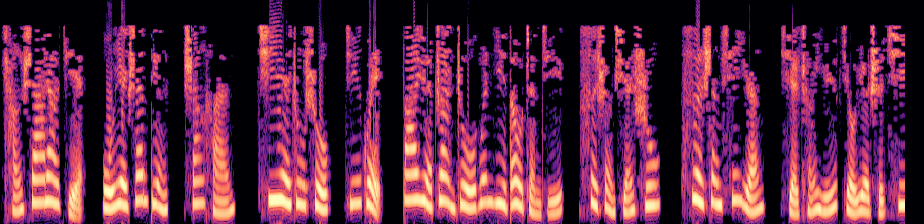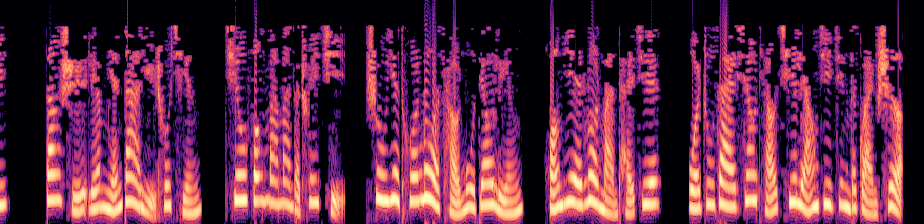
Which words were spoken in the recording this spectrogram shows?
长沙要解。五月山定伤寒，七月著述金匮，八月撰著瘟疫斗诊集四圣玄书。四圣心元写成于九月十七。当时连绵大雨初晴，秋风慢慢的吹起，树叶脱落，草木凋零，黄叶落满台阶。我住在萧条凄凉寂静的馆舍。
